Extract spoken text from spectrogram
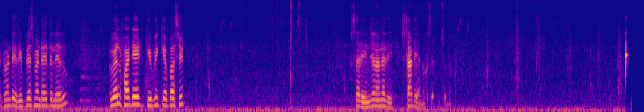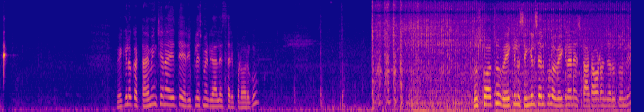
ఎటువంటి రీప్లేస్మెంట్ అయితే లేదు. Twelve forty eight cubic capacity. ఒకసారి ఇంజిన్ అనేది స్టార్ట్ అయ్యాను ఒకసారి చూద్దాం. వెహికల్ యొక్క టైమింగ్ చైనా అయితే రీప్లేస్మెంట్ కాలేదు సార్ ఇప్పటివరకు చూసుకోవచ్చు వెహికల్ సింగిల్ సెల్ఫ్లో వెహికల్ అనేది స్టార్ట్ అవ్వడం జరుగుతుంది.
